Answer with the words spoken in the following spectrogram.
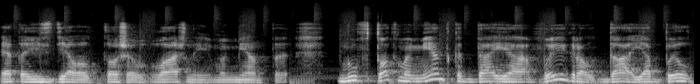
это и сделал. Тоже важный момент. Ну, в тот момент, когда я выиграл, да, я был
